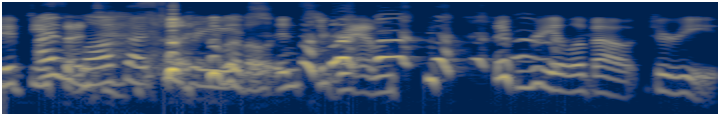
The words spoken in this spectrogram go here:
Dipti I sent love that us a little Instagram reel about Dorit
